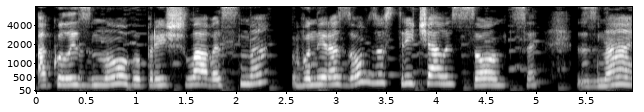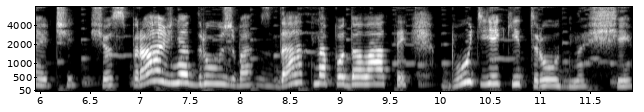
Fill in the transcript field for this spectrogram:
А коли знову прийшла весна, вони разом зустрічали сонце, знаючи, що справжня дружба здатна подолати будь-які труднощі.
